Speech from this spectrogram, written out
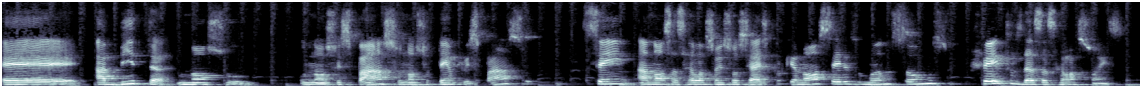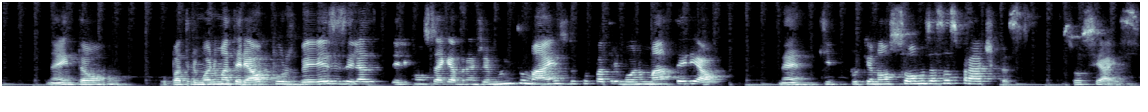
é, habita o nosso, o nosso espaço, o nosso tempo e espaço, sem as nossas relações sociais, porque nós, seres humanos, somos feitos dessas relações. Né? Então, o patrimônio material, por vezes, ele, ele consegue abranger muito mais do que o patrimônio material, né? que, porque nós somos essas práticas sociais.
